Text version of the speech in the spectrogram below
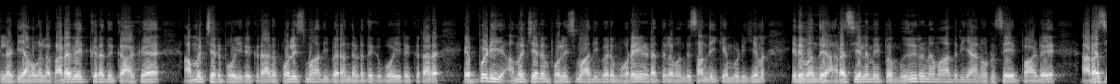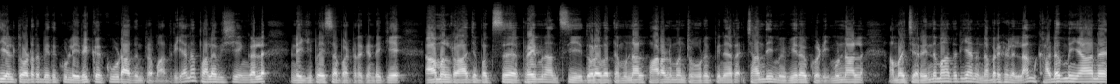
இல்லாட்டி அவங்கள வரவேற்கிறதுக்காக அமைச்சர் போயிருக்கிறார் போலீஸ் மாதிபர் அந்த இடத்துக்கு போயிருக்கிறார். எப்படி அமைச்சரும் போலீஸ் மாதிபரும் ஒரே இடத்துல வந்து சந்திக்க முடியும்? இது வந்து அரசியலமைப்பை மீறின மாதிரியான ஒரு செயற்பாடு அரசியல் தொடர்பு இதுக்குள்ள இருக்கக்கூடாதுன்ற மாதிரியான பல விஷயங்கள் இன்னைக்கு பேசப்பட்டிருக்கு. இன்றைக்கு ஆமல் ராஜபக்ச பிரேமநாத் சி துலவத்த முன்னாள் பாராளுமன்ற உறுப்பினர் சந்திம வீரக்கொடி. முன்னாள் அமைச்சர் இந்த மாதிரியான நபர்கள் எல்லாம் கடுமையான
